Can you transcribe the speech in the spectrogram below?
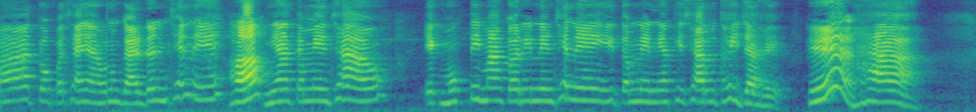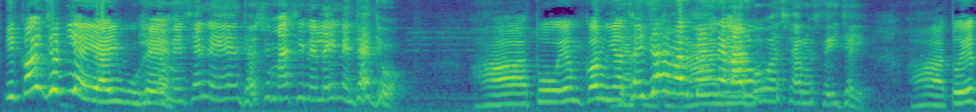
હા તો પછી અહીંયા ગાર્ડન છે ને હા? ત્યાં તમે જાઓ એક મુક્તિ માં કરીને છે ને એ તમને ત્યાંથી સારું થઈ જાહે. હે? હા. એ કઈ જગ્યાએ આવ્યું હે? તમે છે ને જસુ માસીને લઈને જાજો. હા તો એમ કરું ત્યાં થઈ જાય મારી બેન ને હારું. બહુ જ સારું થઈ જાય. હા તો એક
